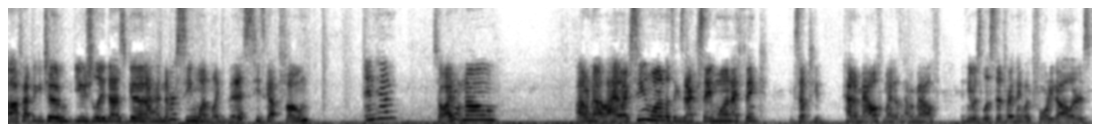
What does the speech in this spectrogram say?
Uh, fat Pikachu usually does good. I had never seen one like this. He's got foam in him, so I don't know. I don't know. I, I've seen one that's the exact same one, I think, except he had a mouth. Mine doesn't have a mouth, and he was listed for I think like forty dollars.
